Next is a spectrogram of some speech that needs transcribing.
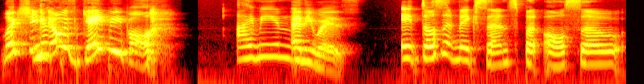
Like, she knows gay people. I mean, Anyways. It doesn't make sense, but also,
